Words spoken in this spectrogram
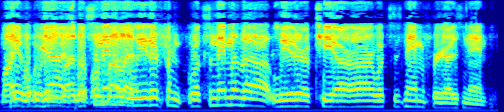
My hey, company guys, line what's up the name of the leader from? What's the name of the leader of TRR? What's his name? I forgot his name.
